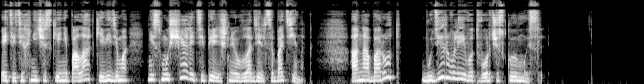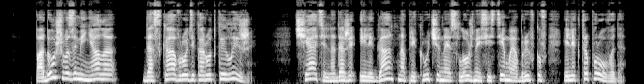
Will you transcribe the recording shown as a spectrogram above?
Эти технические неполадки, видимо, не смущали теперешнего владельца ботинок, а наоборот будировали его творческую мысль. Подошва заменяла доска вроде короткой лыжи, тщательно, даже элегантно прикрученная сложной системой обрывков электропровода,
